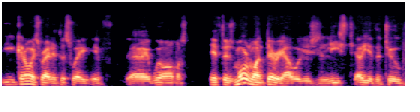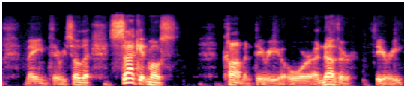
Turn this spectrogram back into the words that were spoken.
you can always write it this way if uh, we'll almost if there's more than one theory, I will usually at least tell you the two main theories. So the second most common theory or another theory,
